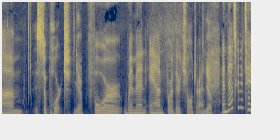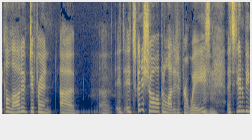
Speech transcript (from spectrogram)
um, support Yep. for women and for their children. And that's going to take a lot of different. Uh, uh, it, it's going to show up in a lot of different ways. It's going to be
